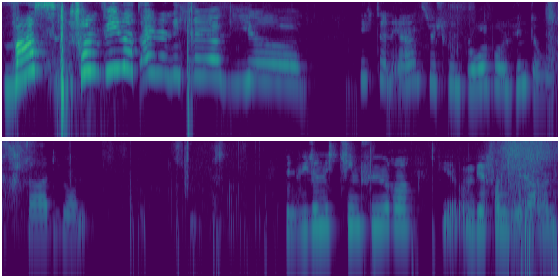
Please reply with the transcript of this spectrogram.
Was? Schon wieder hat einer nicht reagiert. Nicht dein Ernst, wir spielen Brawlball Hinterhofstadion. Bin wieder nicht Teamführer. Hier, und wir fangen wieder an.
